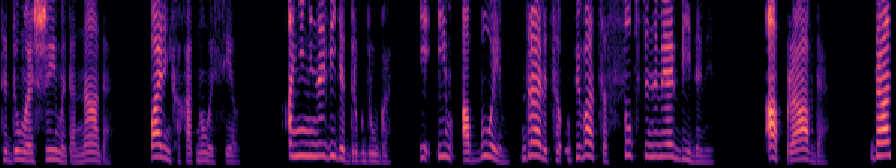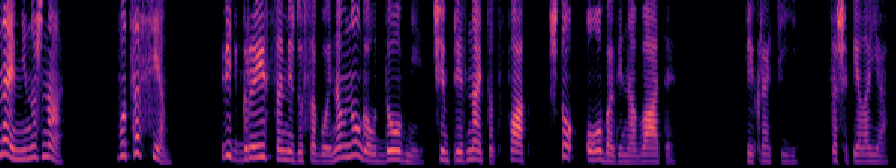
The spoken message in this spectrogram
«Ты думаешь, им это надо?» Парень хохотнул и сел. «Они ненавидят друг друга, и им обоим нравится упиваться собственными обидами. А правда да она им не нужна. Вот совсем. Ведь грызться между собой намного удобнее, чем признать тот факт, что оба виноваты. «Прекрати», – зашипела я.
